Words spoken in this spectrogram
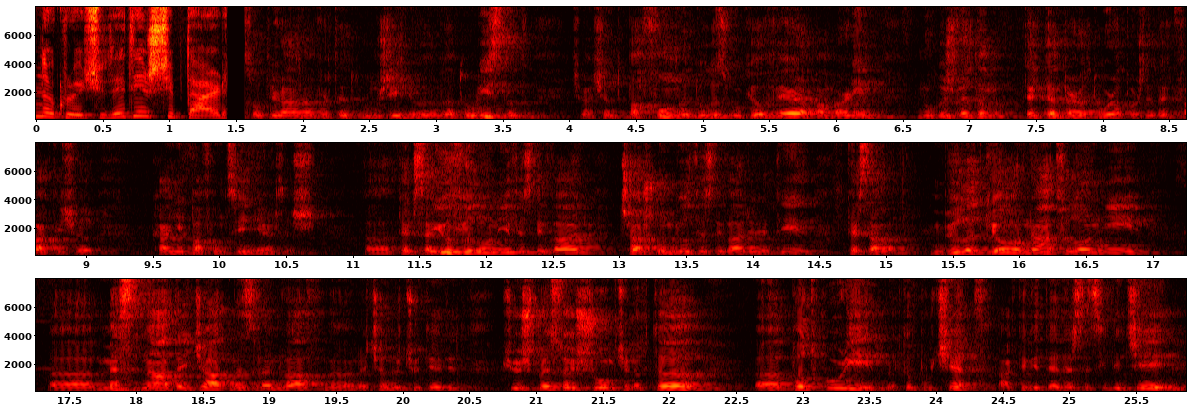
në kryeqytetin shqiptar. Sot Tirana vërtet gumëzhin, jo vetëm nga turistët, që ka qenë të pafundme, duket sikur kjo vera pa mbarim nuk është vetëm tek temperatura, por është edhe tek fakti që ka një pafundësi njerëzish. Teksa ju filloni një festival, Çashku mbyll festivalin e tij, teksa mbyllet kjo natë fillon një mesnatë e gjatë me Sven Vath në në qendër qytetit, që ju shpresoj shumë që në këtë potpuri, në këtë buqet aktivitetesh, secili të gjejë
